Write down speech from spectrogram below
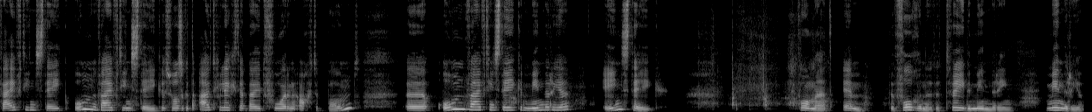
15 steek om de 15 steken zoals ik het uitgelegd heb bij het voor en achterpand uh, om 15 steken minder je 1 steek. Voor maat M de volgende de tweede mindering minder je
